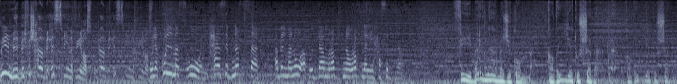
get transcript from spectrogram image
مين ما فيش حدا بيحس حين في نصب حدا بيحس حين في نصب ولكل مسؤول حاسب نفسك قبل ما نوقف قدام ربنا وربنا اللي يحاسبنا. في برنامجكم قضية الشباب. قضية الشباب.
